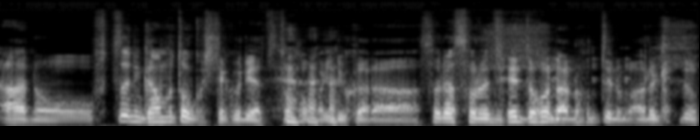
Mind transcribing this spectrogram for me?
あのー普通にガムトークしてくるやつとかもいるから、それはそれでどうなのっていうのもあるけど、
